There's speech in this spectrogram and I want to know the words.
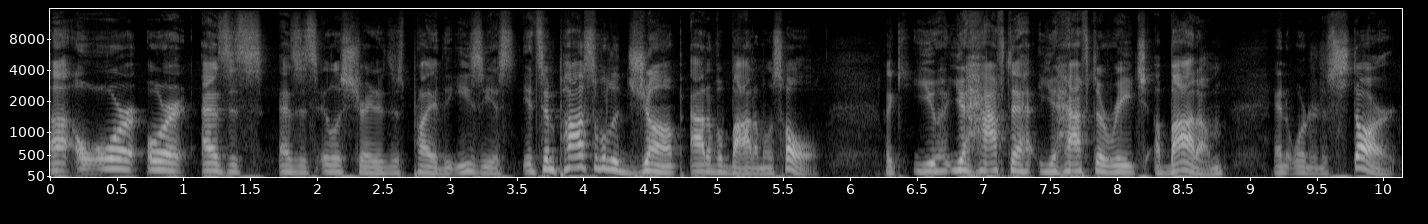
Uh, or, or as it's as it's illustrated, is probably the easiest. It's impossible to jump out of a bottomless hole. Like you, you have to you have to reach a bottom in order to start.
